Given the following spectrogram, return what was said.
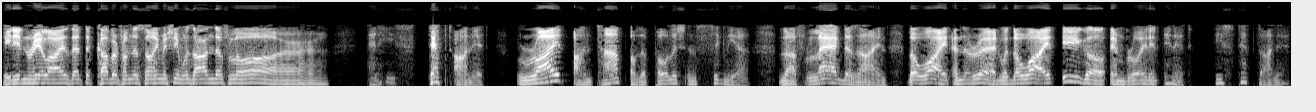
he didn't realize that the cover from the sewing machine was on the floor. And he stepped on it right on top of the Polish insignia, the flag design, the white and the red with the white eagle embroidered in it. He stepped on it,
